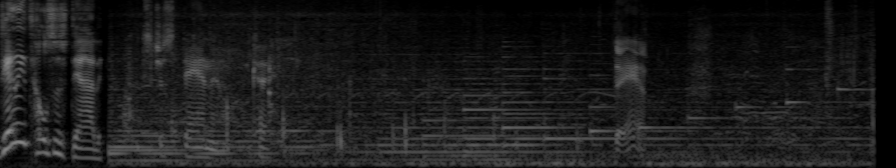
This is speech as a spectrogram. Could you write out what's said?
Danny tells his dad, It's just Dan now, okay? Dan.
